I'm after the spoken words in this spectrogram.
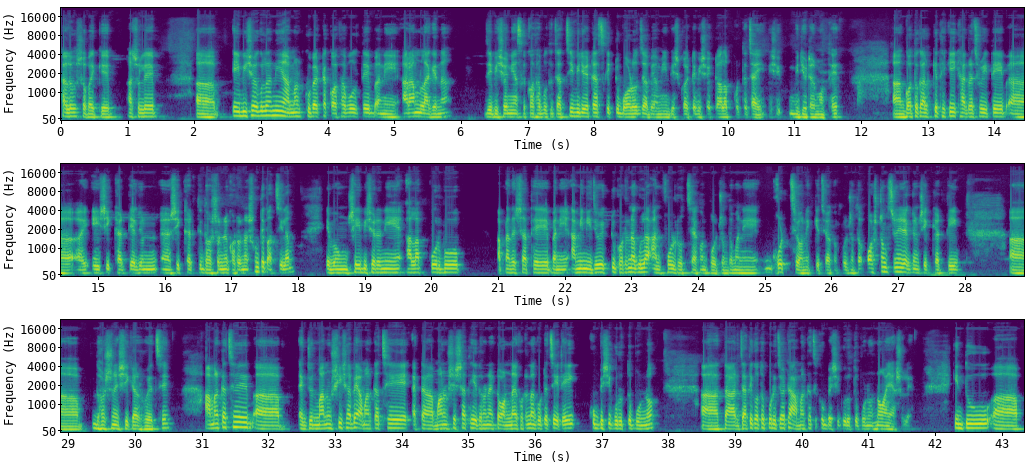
Hello সবাইকে। আসলে এই বিষয়গুলো নিয়ে আমার খুব একটা কথা বলতে মানে আরাম লাগে না। যে বিষয় নিয়ে আজকে কথা বলতে চাচ্ছি, ভিডিওটা আজকে একটু বড় যাবে। আমি বেশ কয়েকটা বিষয় একটু আলাপ করতে চাই ভিডিওটার মধ্যে। গতকালকে থেকেই খাগড়াছড়িতে এই শিক্ষার্থী, একজন শিক্ষার্থী ধর্ষণের ঘটনা শুনতে পাচ্ছিলাম এবং সেই বিষয়টা নিয়ে আলাপ করব। আপনাদের সাথে মানে আমি নিজেও একটু ঘটনাগুলো আনফোল্ড হচ্ছে এখন পর্যন্ত মানে ঘটছে অনেক কিছু এখন পর্যন্ত। অষ্টম শ্রেণির একজন শিক্ষার্থী ধর্ষণের শিকার হয়েছে। আমার কাছে একজন মানুষ হিসাবে আমার কাছে একটা মানুষের সাথে এ ধরনের একটা অন্যায় ঘটনা ঘটেছে, এটাই খুব বেশি গুরুত্বপূর্ণ। তার জাতিগত পরিচয়টা আমার কাছে খুব বেশি গুরুত্বপূর্ণ নয় আসলে। কিন্তু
